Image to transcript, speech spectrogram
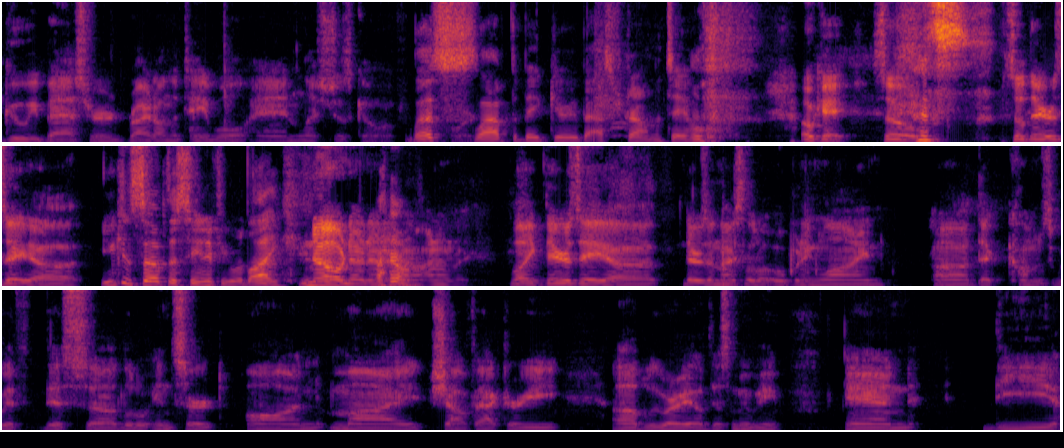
gooey bastard right on the table and let's just go? Let's go slap the big gooey bastard on the table. Okay, so so there's a uh, you can set up the scene if you would like. no no no no, I don't- I don't. Like there's a uh, there's a nice little opening line uh, that comes with this uh, little insert on my Shout Factory uh, Blu-ray of this movie, and the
